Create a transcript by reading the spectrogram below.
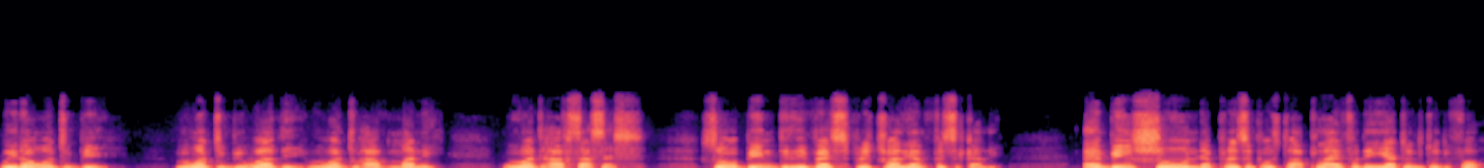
We don't want to be. We want to be wealthy. We want to have money. We want to have success. So being delivered spiritually and physically and being shown the principles to apply for the year 2024,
